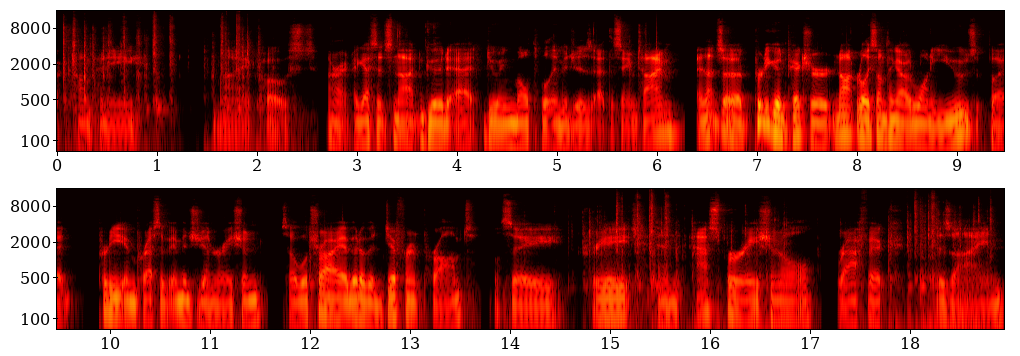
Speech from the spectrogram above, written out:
accompany my post. All right, I guess it's not good at doing multiple images at the same time. And that's a pretty good picture. Not really something I would want to use, but pretty impressive image generation. So we'll try a bit of a different prompt. We'll say create an aspirational graphic design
